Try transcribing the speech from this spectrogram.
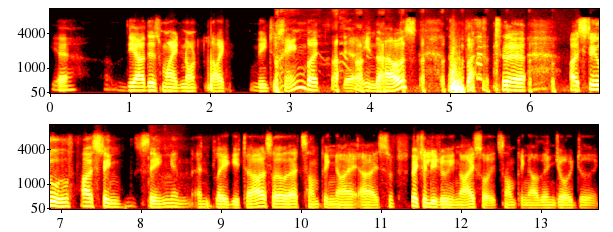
yeah. The others might not like me to sing, but uh, in the house, but uh, I still I sing sing and, and play guitar. So that's something I, I especially doing ISO. It's something I've enjoyed doing.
